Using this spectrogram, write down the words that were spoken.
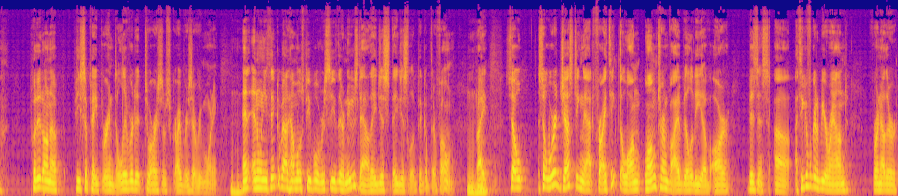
put it on a piece of paper, and delivered it to our subscribers every morning. And and when you think about how most people receive their news now, they just they just pick up their phone, right? So so we're adjusting that for I think the long long term viability of our business. Uh, I think if we're going to be around for another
